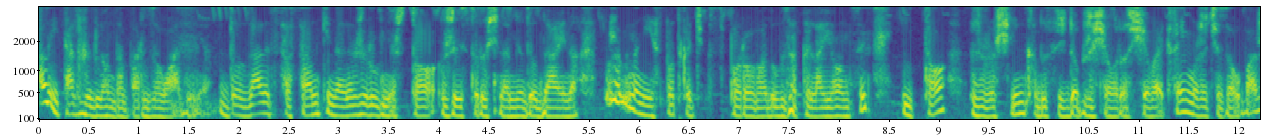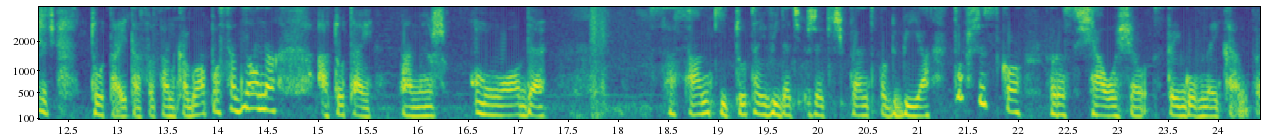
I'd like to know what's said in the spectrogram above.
ale i tak wygląda bardzo ładnie. Do zalet sasanki należy również to, że jest to roślina miododajna. Możemy na niej spotkać sporo owadów zapylających i to, że roślinka dosyć dobrze się rozsiewa. Jak sami możecie zauważyć, tutaj ta sasanka była posadzona, a tutaj mamy już młode sasanki, tutaj widać, że jakiś pęd odbija. To wszystko rozsiało się z tej głównej kępy.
